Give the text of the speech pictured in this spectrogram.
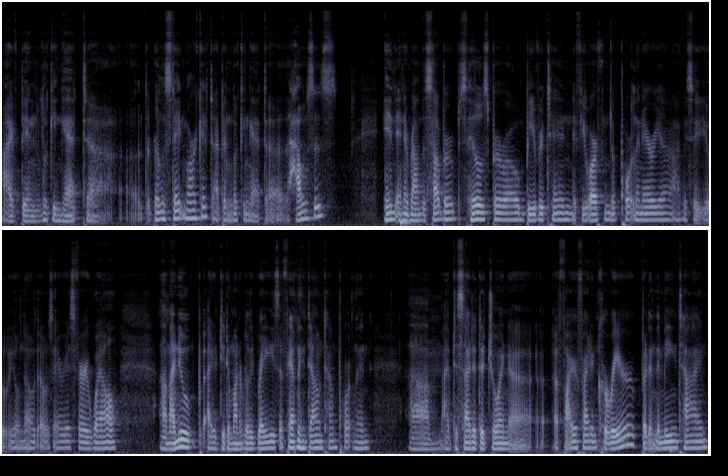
I've been looking at uh, the real estate market. I've been looking at uh, houses in and around the suburbs, Hillsboro, Beaverton. If you are from the Portland area, obviously you'll, you'll know those areas very well. Um, I knew I didn't want to really raise a family in downtown Portland. Um, I've decided to join a, a firefighting career, but in the meantime,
